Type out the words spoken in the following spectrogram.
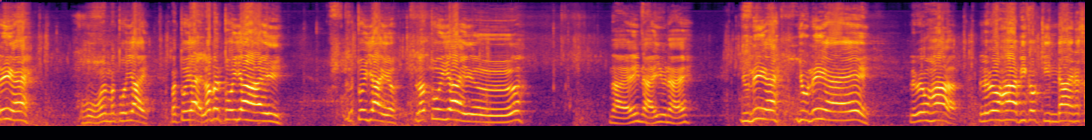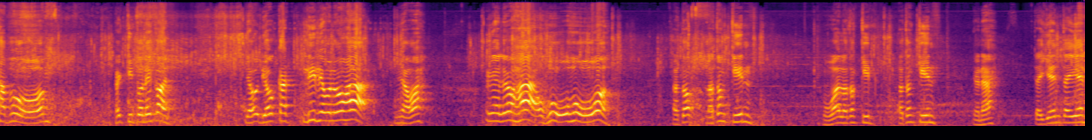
นี่ไง โอ้โหมันตัวใหญ่ มันตัวใหญ่แล้วมันตัวใหญ่ แล้วตัวใหญ่เหรอแล้วตัวใหญ่เหรอไหนไหนอยู่ไหน อยู่นี่ไงอยู่นี่ไงเลเวลห้าเลเวลห้าพี่ก็กินได้นะครับผมไปกินตัวเล็กก่อน เดี๋ยวเดี๋ยวกัดรีดเลเวลห้านี่ไงวะนี่ไงเลเวลห้าโอ้โหโอ้โหเราต้องเราต้องกินผมว่าเราต้องกินเราต้องกิน เดี๋ยวนะใจเย็นใจเย็น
